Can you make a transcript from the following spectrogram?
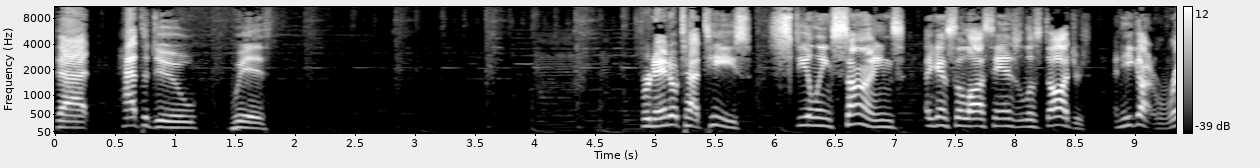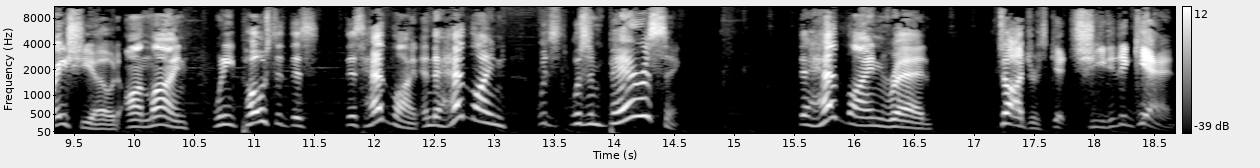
that had to do with Fernando Tatis stealing signs against the Los Angeles Dodgers. And he got ratioed online when he posted this this headline. And the headline was was embarrassing. The headline read, "Dodgers get cheated again.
